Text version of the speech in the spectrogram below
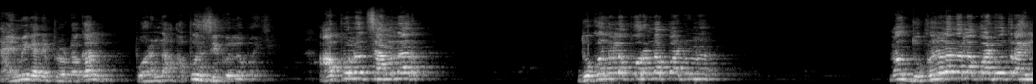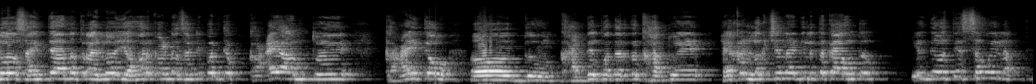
टायमिंग आणि प्रोटोकॉल पोरांना आपण शिकवलं पाहिजे. आपणच सांगणार. दुकानाला पोरांना पाठवणार. मग दुकानाला त्याला पाठवत राहिलं साहित्य आणत राहिलं व्यवहार करण्यासाठी पण तो काय आणतोय? काय तो खाद्यपदार्थ खातोय? ह्याकडे लक्ष नाही दिलं तर काय होतं? एक दिवस ते सवय लागते.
